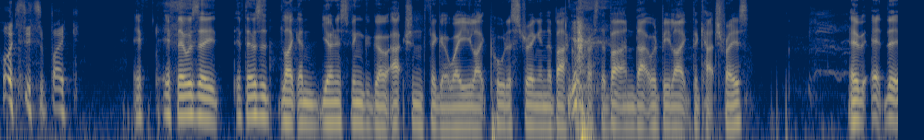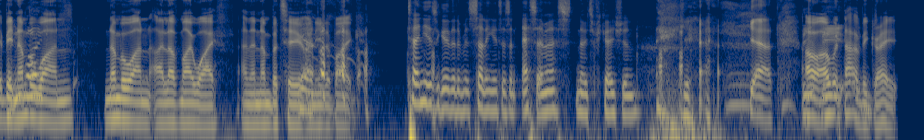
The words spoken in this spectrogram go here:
Always needs a bike. If if there was a if there was a like a Jonas Vingegaard action figure where you like pulled a string in the back or pressed press the button, that would be like the catchphrase. It, it, it'd be number one, number one. I love my wife, and then number two, I need a bike. Ten years ago, they'd have been selling it as an SMS notification. yeah, yeah. The- oh, I the- would. That would be great.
